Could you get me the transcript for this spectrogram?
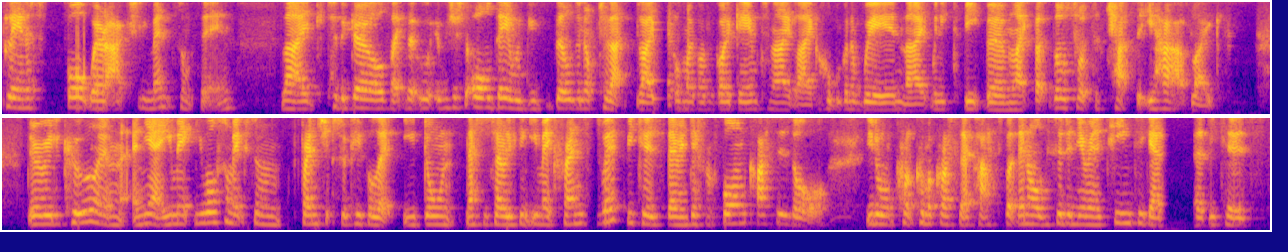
playing a sport where it actually meant something like to the girls like it was just all day we'd be building up to that like oh my god we've got a game tonight like i hope we're going to win like we need to beat them like that, those sorts of chats that you have like they're really cool. And and yeah you make you also make some friendships with people that you don't necessarily think you make friends with because they're in different form classes or you don't come across their paths but then all of a sudden you're in a team together because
